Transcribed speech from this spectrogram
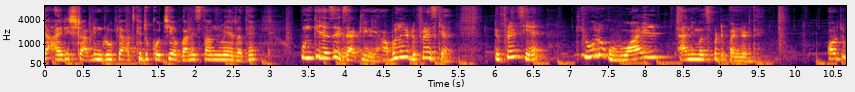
या आयरिश ट्रैवलिंग ग्रुप या आज के जो कोची अफ़गानिस्तान में रहते हैं, उनके जैसे एग्जैक्टली नहीं है। आप बोलेंगे डिफरेंस क्या है? डिफरेंस ये है कि वो लोग वाइल्ड एनिमल्स पर डिपेंडेंट थे। और जो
